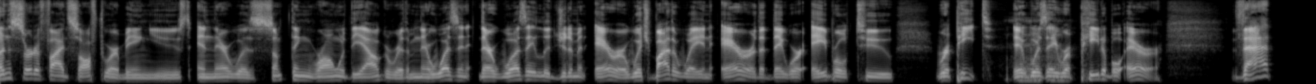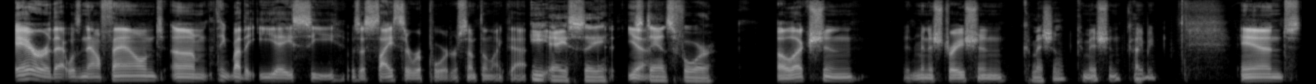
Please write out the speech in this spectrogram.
uncertified software being used and there was something wrong with the algorithm there wasn't there was a legitimate error which by the way an error that they were able to repeat. It was a mm-hmm. repeatable error. That error that was now found, um, I think by the EAC, it was a CISA report or something like that. EAC yeah. stands for Election Administration Commission. Commission, okay. maybe. And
